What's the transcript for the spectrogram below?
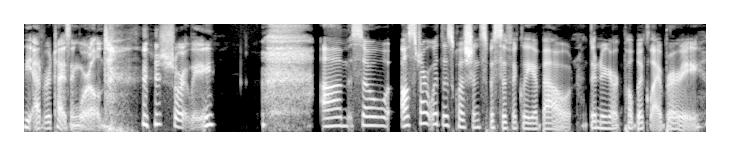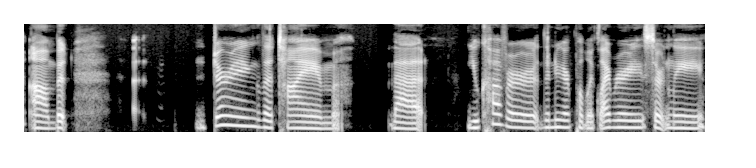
the advertising world shortly. Um, so I'll start with this question specifically about the New York Public Library. Um, but uh, during the time that you cover, the New York Public Library certainly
